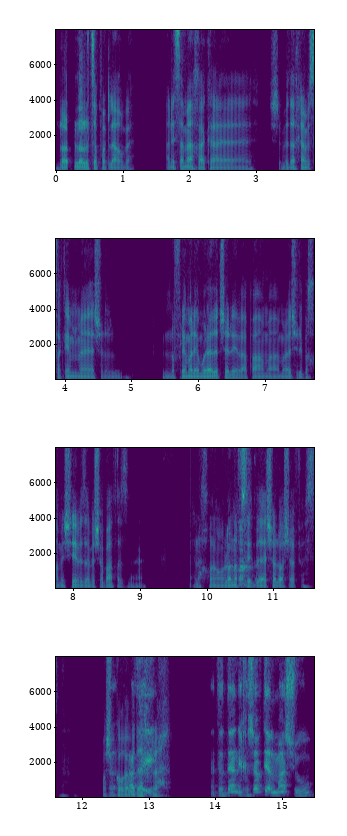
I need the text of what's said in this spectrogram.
לא- לא לצפות להרבה. אני שמח רק אה, שבדרך כלל משחקים אה, של נופלים על יום הולדת שלי, והפעם היום הולדת שלי בחמישי וזה בשבת, אז אה, אנחנו לא. נפסיד אה, 3-0, כמו שקורה בדרך כלל. אתה יודע, אני חשבתי על משהו,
